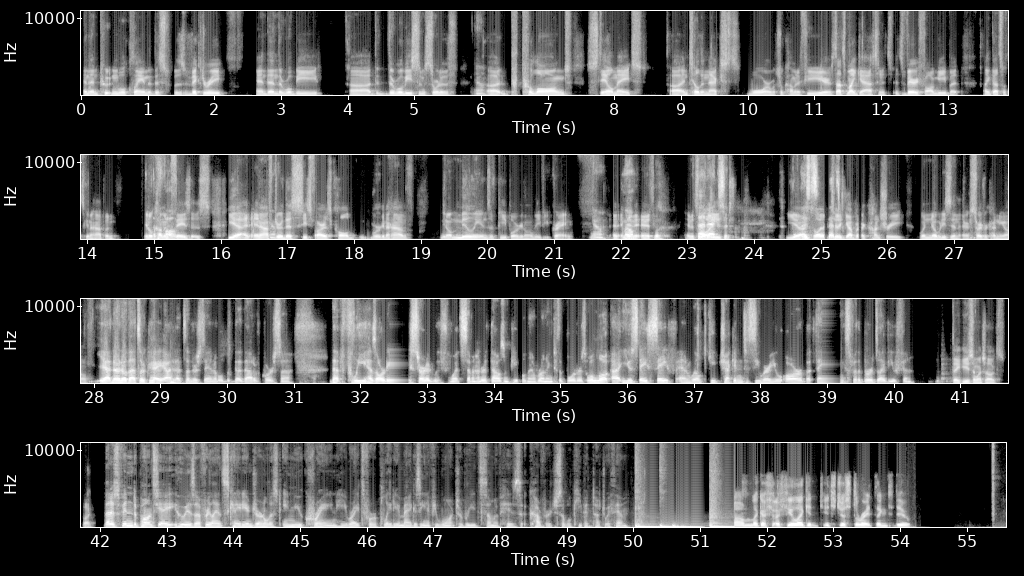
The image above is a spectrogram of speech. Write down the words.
and then Putin will claim that this was victory, and then there will be uh, there will be some sort of yeah. uh, prolonged stalemate uh, until the next war, which will come in a few years. That's my guess, and it's it's very foggy, but I think that's what's going to happen. It'll come in phases. Yeah, and, and after yeah. this ceasefire is called, we're going to have you know millions of people are going to leave Ukraine. Yeah, and, well, and, and it's and it's a lot easier. Yeah, it's, it's a lot easier to govern a country when nobody's in there. Sorry for cutting you off. Yeah, no, no, that's okay. Uh, that's understandable. But that, that of course, uh, that flea has already started with what seven hundred thousand people now running to the borders. Well, look, uh, you stay safe, and we'll keep checking to see where you are. But thanks for the bird's eye view, Finn. Thank you so much, Alex. Bye. That is Finn DePencier, who is a freelance Canadian journalist in Ukraine. He writes for Palladium magazine if you want to read some of his coverage. So we'll keep in touch with him. Um, like I, f- I feel like it, it's just the right thing to do.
